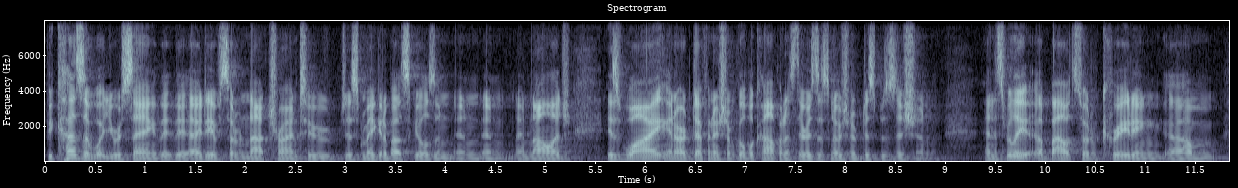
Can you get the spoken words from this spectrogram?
because of what you were saying, the, the idea of sort of not trying to just make it about skills and, and, and, and knowledge is why in our definition of global competence there is this notion of disposition. And it's really about sort of creating um,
